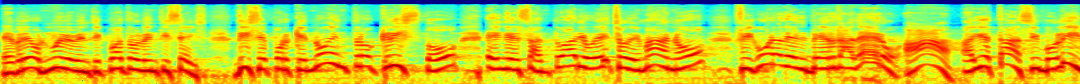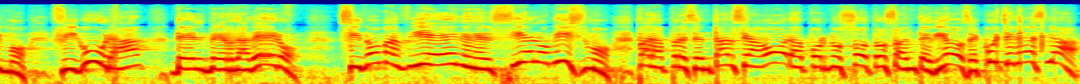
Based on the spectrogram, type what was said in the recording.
Hebreos 9, 24 al 26. Dice, porque no entró Cristo en el santuario hecho de mano, figura del verdadero. Ah, ahí está, simbolismo. Figura del verdadero sino más bien en el cielo mismo para presentarse ahora por nosotros ante Dios. Escuche iglesia,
